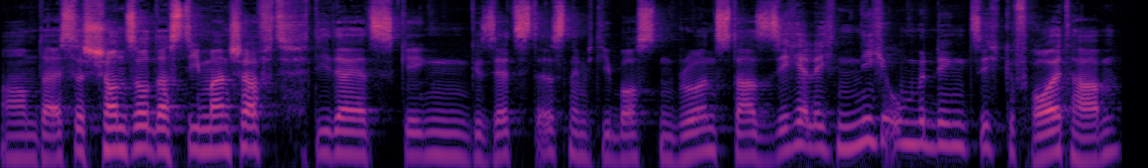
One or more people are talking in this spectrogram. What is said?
ähm, da ist es schon so, dass die Mannschaft, die da jetzt gegen gesetzt ist, nämlich die Boston Bruins, da sicherlich nicht unbedingt sich gefreut haben.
